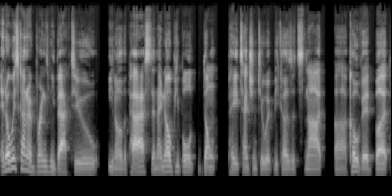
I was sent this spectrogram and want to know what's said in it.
it always kind of brings me back to you know the past, and I know people don't pay attention to it because it's not uh, COVID, but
